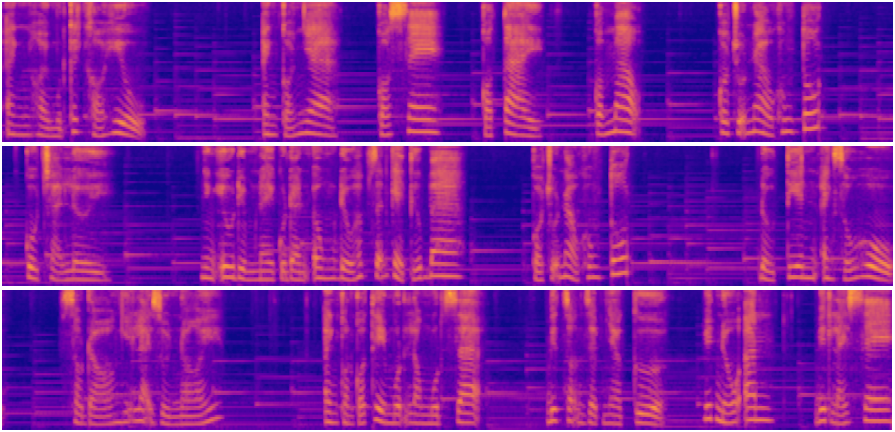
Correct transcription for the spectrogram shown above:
Anh hỏi một cách khó hiểu Anh có nhà, có xe, có tài, có mạo, có chỗ nào không tốt? Cô trả lời, nhưng ưu điểm này của đàn ông đều hấp dẫn kẻ thứ ba, có chỗ nào không tốt? Đầu tiên anh xấu hổ, sau đó nghĩ lại rồi nói, anh còn có thể một lòng một dạ, biết dọn dẹp nhà cửa, biết nấu ăn, biết lái xe,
